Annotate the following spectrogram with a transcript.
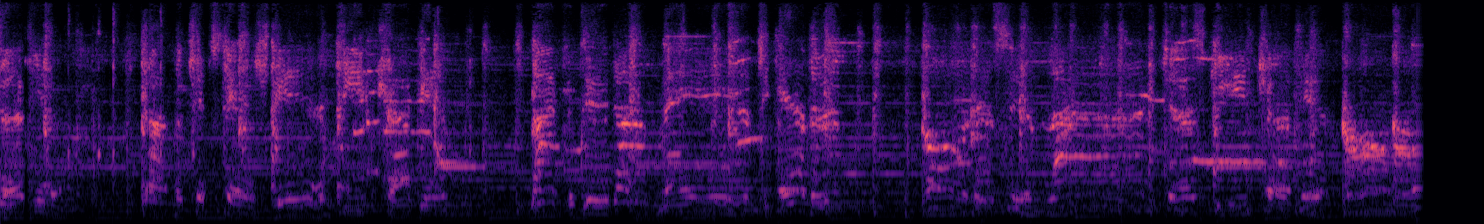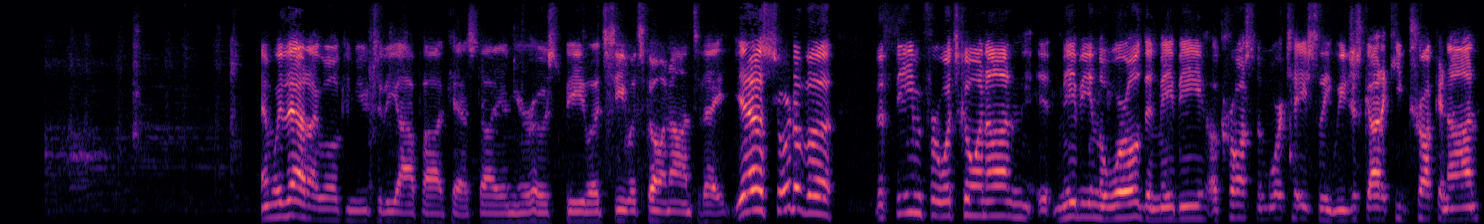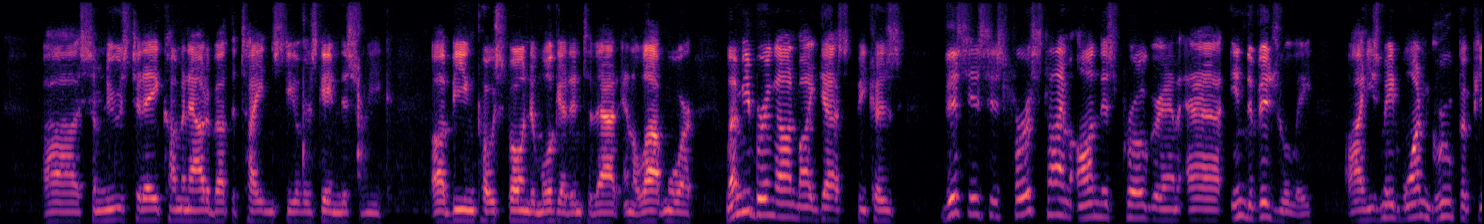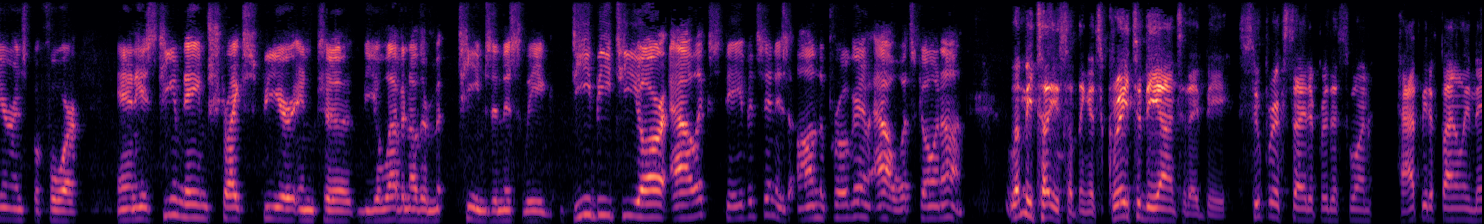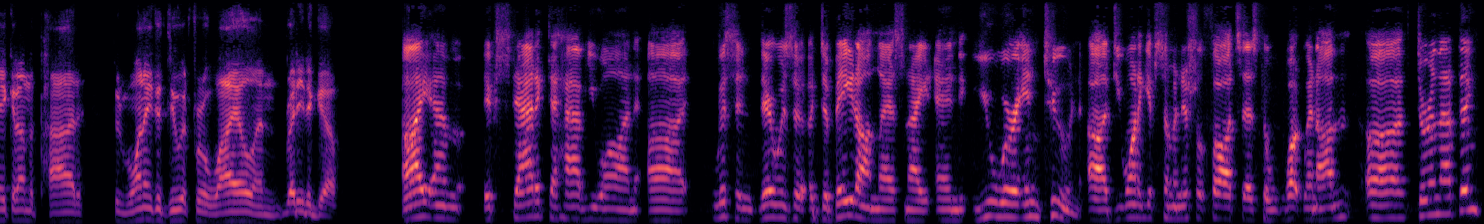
Got chips cashed in, keep I made together. Just keep. And with that, I welcome you to the Ah Podcast. I am your host, B. Let's see what's going on today. Yeah, sort of a the theme for what's going on, maybe in the world and maybe across the Mortase League. We just got to keep trucking on. Uh, some news today coming out about the Titans Steelers game this week uh, being postponed, and we'll get into that and a lot more. Let me bring on my guest because this is his first time on this program uh, individually. Uh, he's made one group appearance before and his team name strikes fear into the 11 other teams in this league. DBTR Alex Davidson is on the program. Al, what's going on? Let me tell you something. It's great to be on today, B. Super excited for this one. Happy to finally make it on the pod. Been wanting to do it for a while and ready to go. I am ecstatic to have you on. Uh, listen, there was a, a, debate on last night, and you were in tune. Uh, do you want to give some initial thoughts as to what went on uh, during that thing?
